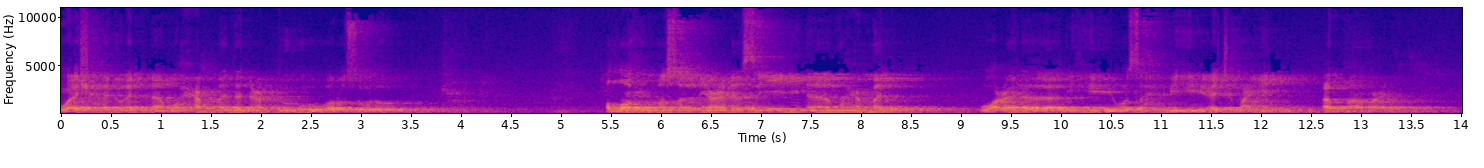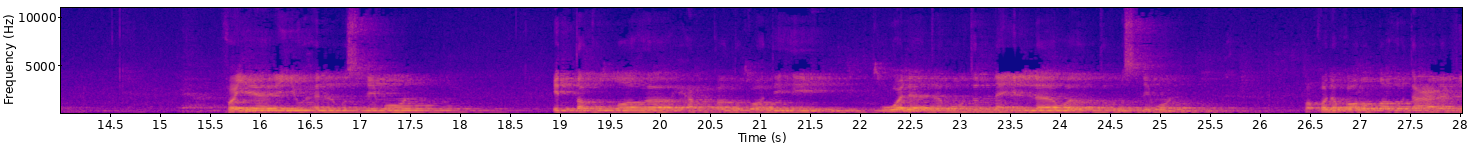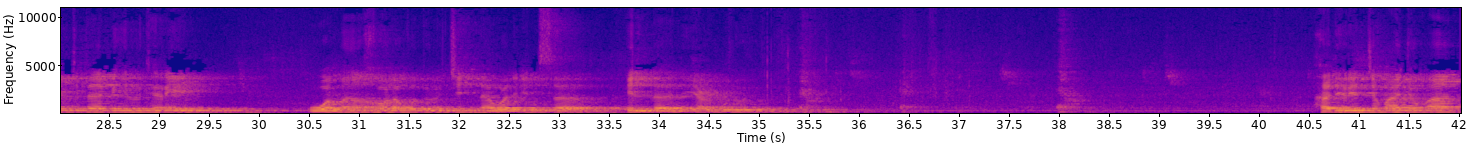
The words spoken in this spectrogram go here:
وأشهد أن محمدا عبده ورسوله. اللهم صل على سيدنا محمد وعلى آله وصحبه أجمعين. أما بعد. فيا أيها المسلمون اتقوا الله حق تقاته ولا تموتن إلا وأنتم مسلمون. فقد قال الله تعالى في كتابه الكريم wa ma khalaqatul jinna wal insa illa liya'budun Hadirin jemaah Jumat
